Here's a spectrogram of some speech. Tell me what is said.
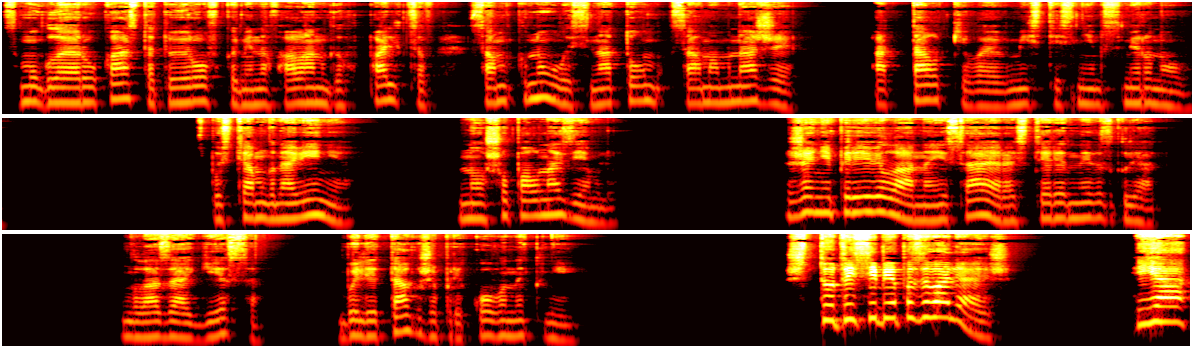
Смуглая рука с татуировками на фалангах пальцев сомкнулась на том самом ноже, отталкивая вместе с ним Смирнову. Спустя мгновение Нож упал на землю. Женя перевела на Исая растерянный взгляд. Глаза Геса были также прикованы к ней. «Что ты себе позволяешь? Я...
